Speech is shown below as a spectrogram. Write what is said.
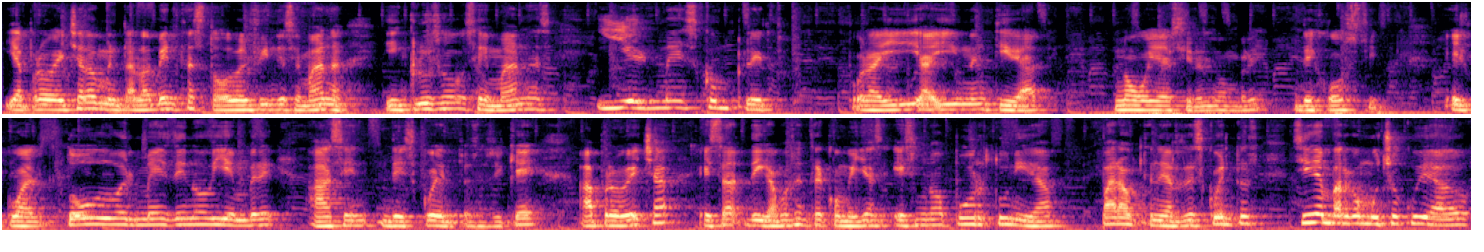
y aprovechan a aumentar las ventas todo el fin de semana, incluso semanas y el mes completo. Por ahí hay una entidad, no voy a decir el nombre, de hosting, el cual todo el mes de noviembre hacen descuentos. Así que aprovecha, esta, digamos entre comillas, es una oportunidad para obtener descuentos. Sin embargo, mucho cuidado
